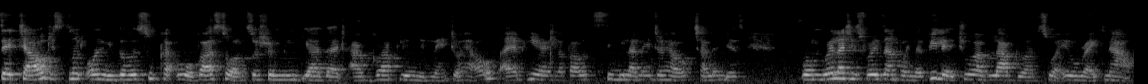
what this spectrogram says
set out. It's not only those who, who of us on social media that are grappling with mental health. I am hearing about similar mental health challenges from relatives, for example, in the village who have loved ones who are ill right now.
